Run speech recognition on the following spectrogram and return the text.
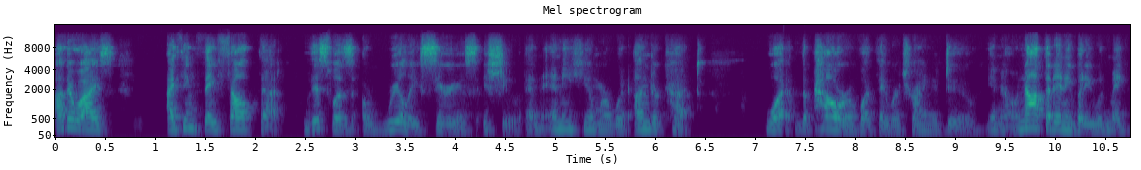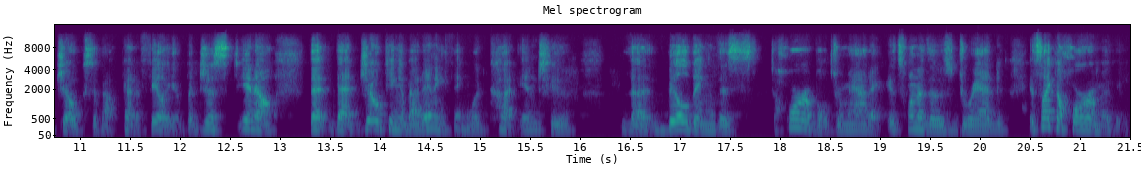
otherwise, I think they felt that this was a really serious issue and any humor would undercut what the power of what they were trying to do you know? Not that anybody would make jokes about pedophilia but just you know that that joking about anything would cut into the building this horrible dramatic it's one of those dread it's like a horror movie.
